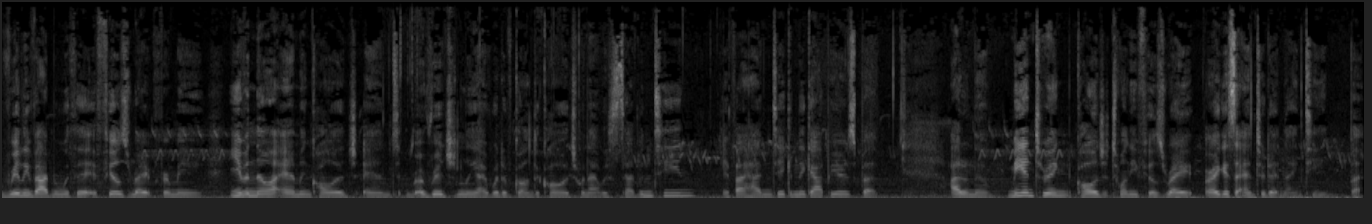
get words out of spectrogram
really vibing with it. It feels right for me, even though I am in college. And originally, I would have gone to college when I was 17 if I hadn't taken the gap years. But I don't know. Me entering college at 20 feels right. Or I guess I entered at 19. But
